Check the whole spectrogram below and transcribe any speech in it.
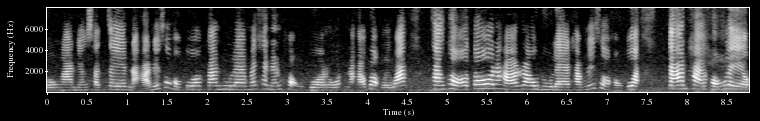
โรงงานยังชัดเจนนะคะ ในส่วนของตัวการดูแลแมคแนนของตัวรถนะคะ บอกเลยว่าทางทออโต้นะคะ เราดูแลทั้งในส่วนของตัวการถ่ายของเหลว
